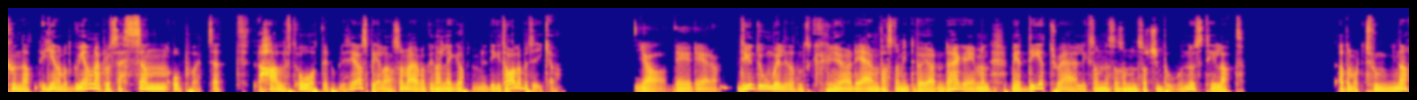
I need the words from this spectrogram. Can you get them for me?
kunnat, genom att gå igenom den här processen och på ett sätt halvt återpublicera spelen, som även kunnat lägga upp dem i den digitala butiken. Ja, det är det då. Det är ju inte omöjligt att de ska kunna göra det även fast de inte bör göra den här grejen. Men med det tror jag är liksom nästan som en sorts bonus till att, att de var tvungna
